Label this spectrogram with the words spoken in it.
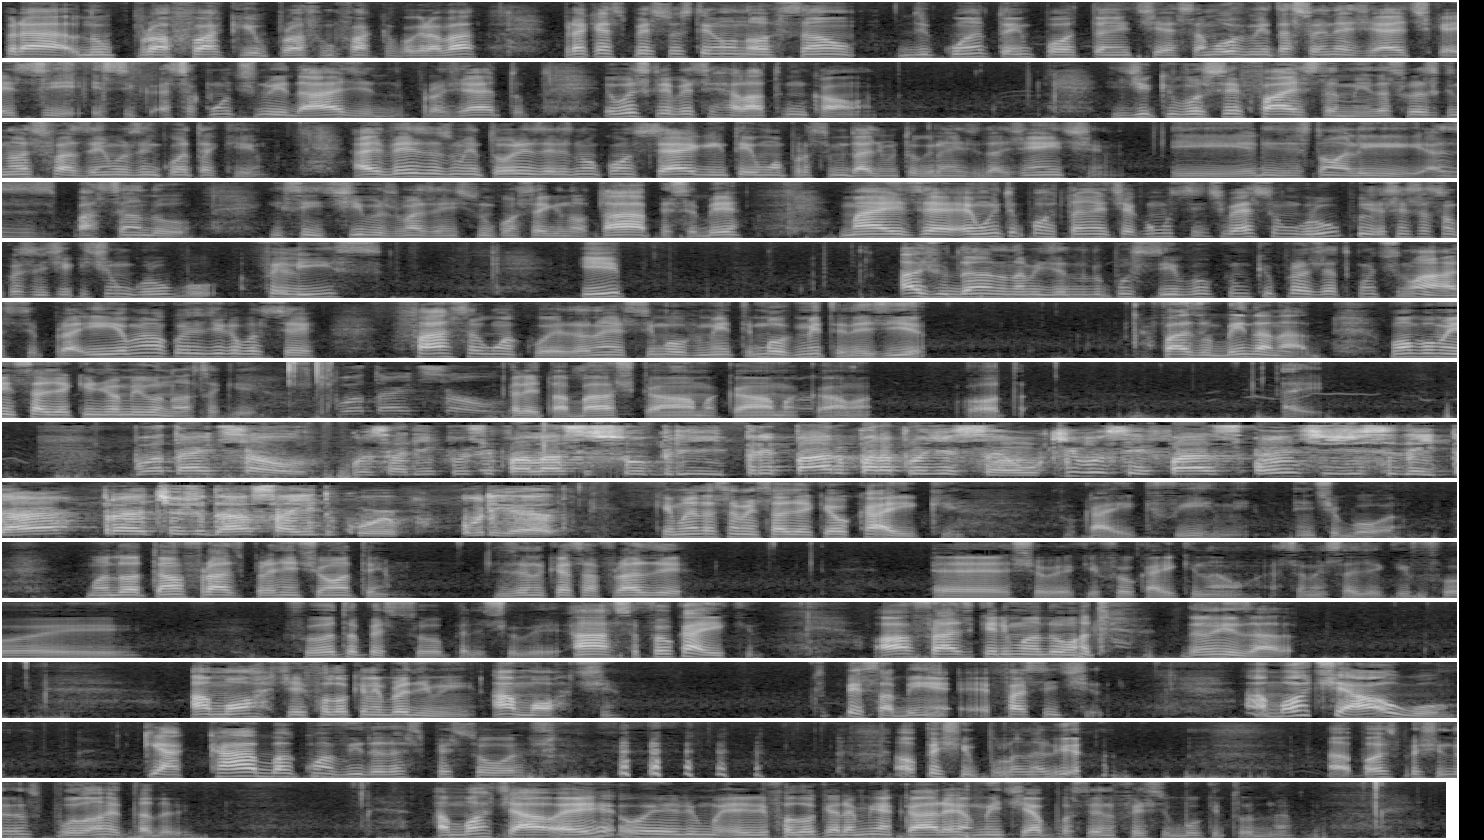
pra, no pro FAQ, o próximo FAQ que eu vou gravar, para que as pessoas tenham noção de quanto é importante essa movimentação energética, esse, esse, essa continuidade do projeto. Eu vou escrever esse relato com calma de que você faz também, das coisas que nós fazemos enquanto aqui. Às vezes os mentores eles não conseguem ter uma proximidade muito grande da gente e eles estão ali passando incentivos, mas a gente não consegue notar, perceber. Mas é, é, muito importante, é como se tivesse um grupo, e a sensação que eu senti é que tinha um grupo feliz e ajudando na medida do possível com que o projeto continuasse. E a mesma coisa eu digo a você, faça alguma coisa, né? se movimenta, movimenta energia faz um bem danado. Vamos para uma mensagem aqui de um amigo nosso aqui. Boa tarde, Saulo. Peraí, tá baixo, calma, calma, calma. Volta. Aí. Boa tarde, Saulo. Gostaria que você falasse sobre preparo para a projeção. O que você faz antes de se deitar para te ajudar a sair do corpo? Obrigado. Quem manda essa mensagem aqui é o Kaique. O Kaique, firme, gente boa. Mandou até uma frase pra gente ontem, dizendo que essa frase é, deixa eu ver aqui, foi o Kaique não. Essa mensagem aqui foi. Foi outra pessoa, peraí, deixa eu ver. Ah, essa foi o Kaique. Olha a frase que ele mandou ontem, dando risada. A morte, ele falou que lembrou de mim. A morte, se pensar bem, é, faz sentido. A morte é algo que acaba com a vida das pessoas. Olha o peixinho pulando ali. Rapaz, os peixinhos dando uns pulão, retado ali. A morte é ele, ele falou que era minha cara, realmente é, postei no Facebook e tudo, né?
